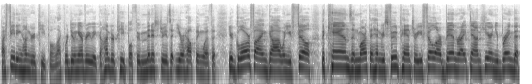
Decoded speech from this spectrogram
by feeding hungry people, like we're doing every week, 100 people through ministries that you're helping with. You're glorifying God when you fill the cans in Martha Henry's food pantry. You fill our bin right down here and you bring the,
